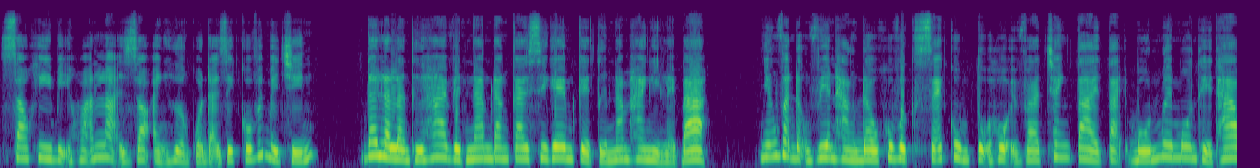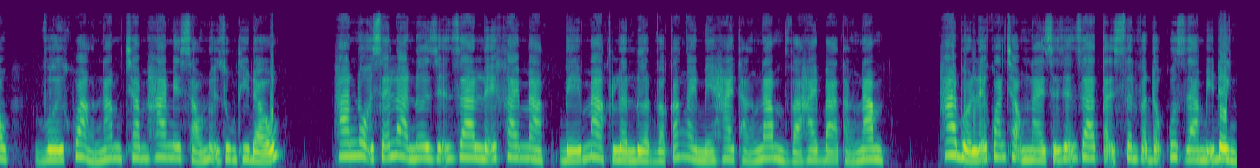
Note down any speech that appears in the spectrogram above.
sau khi bị hoãn lại do ảnh hưởng của đại dịch COVID-19. Đây là lần thứ hai Việt Nam đăng cai SEA Games kể từ năm 2003 những vận động viên hàng đầu khu vực sẽ cùng tụ hội và tranh tài tại 40 môn thể thao với khoảng 526 nội dung thi đấu. Hà Nội sẽ là nơi diễn ra lễ khai mạc, bế mạc lần lượt vào các ngày 12 tháng 5 và 23 tháng 5. Hai buổi lễ quan trọng này sẽ diễn ra tại sân vận động quốc gia Mỹ Đình.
